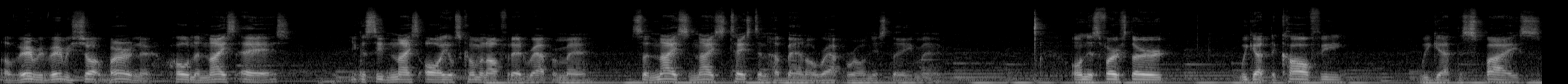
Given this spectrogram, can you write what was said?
a very, very sharp burn there. Holding a nice ash. You can see the nice oils coming off of that wrapper, man. It's a nice, nice tasting Habano wrapper on this thing, man. on this first third, we got the coffee, we got the spice,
